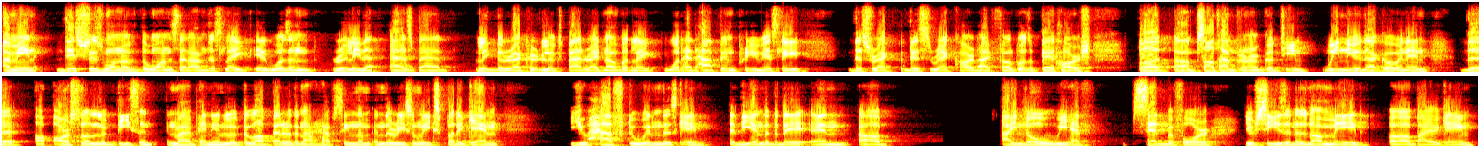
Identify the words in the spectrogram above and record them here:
I mean, this is one of the ones that I'm just like, it wasn't really that as bad. Like the record looks bad right now, but like what had happened previously, this rec this red card I felt was a bit harsh. But um, Southampton are a good team. We knew that going in. The uh, Arsenal looked decent, in my opinion. Looked a lot better than I have seen them in the recent weeks. But again, you have to win this game at the end of the day. And uh, I know we have said before your season is not made uh, by a game,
